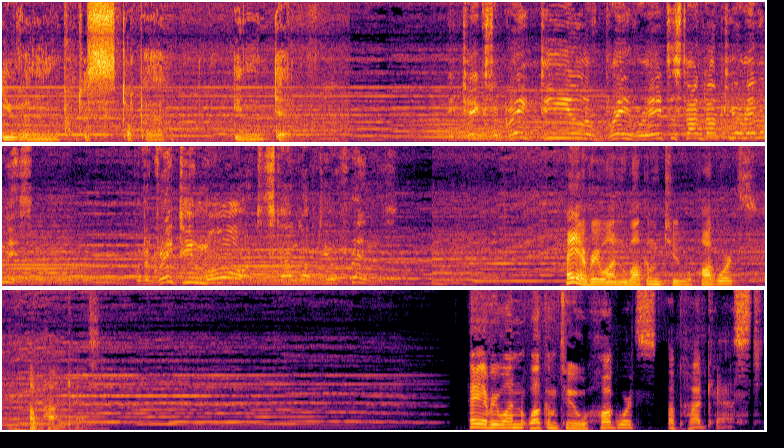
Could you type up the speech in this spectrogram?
even put a stopper in death. It takes a great deal of bravery to stand up to your enemies, but a great deal more to stand up to your friends. Hey everyone, welcome to Hogwarts, a podcast. Hey everyone, welcome to Hogwarts, a podcast.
